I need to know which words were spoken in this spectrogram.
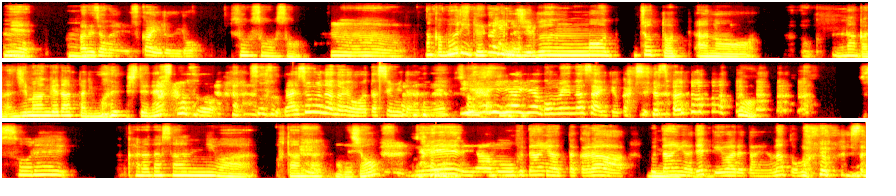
ね、うんあるじゃないですか、いろいろ。そうそうそう。うんうん。なんか無理できる自分もちょっと、あの、なんかな、自慢げだったりもしてね。そうそう。そうそう、大丈夫なのよ、私みたいなね。いやいやいや、ごめんなさいっていう感じでさ。それ、体さんには負担だったでしょ？ねえ、いや、もう負担やったから、負担やでって言われたんやなと思いました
